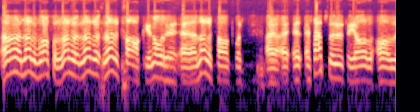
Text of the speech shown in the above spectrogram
Oh, a lot of waffle, a lot of, lot of, lot of talk. You know, uh, a lot of talk, but it's absolutely all, all.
